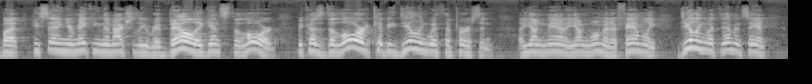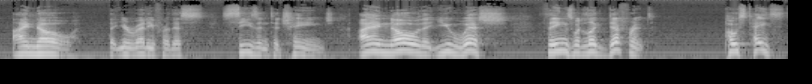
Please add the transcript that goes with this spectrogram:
But he's saying you're making them actually rebel against the Lord because the Lord could be dealing with a person, a young man, a young woman, a family, dealing with them and saying, I know that you're ready for this season to change. I know that you wish things would look different post haste.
